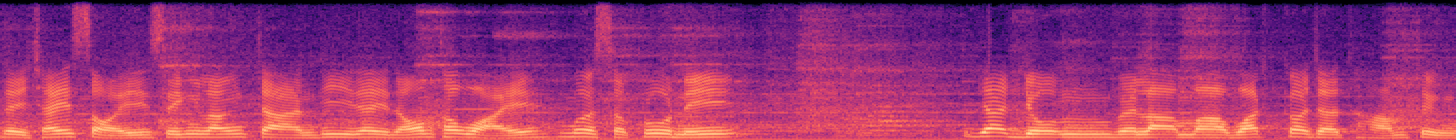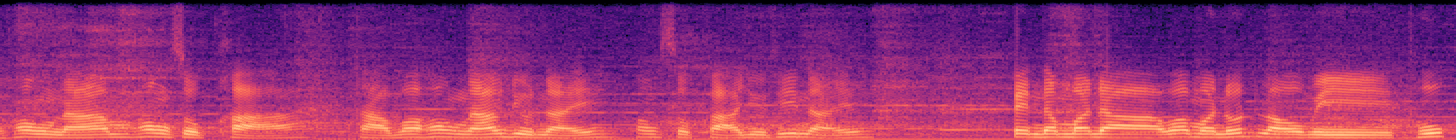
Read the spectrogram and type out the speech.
ได้ใช้สอยซิงล้างจานที่ได้น้อมถวายเมื่อสักครู่นี้ญาติโยมเวลามาวัดก็จะถามถึงห้องน้ำห้องสุขา ถามว่าห้องน้ำอยู่ไหน ห้องสุขาอยู่ที่ไหน เป็นธรรมดาว่ามนุษย์เรามีทุกข์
